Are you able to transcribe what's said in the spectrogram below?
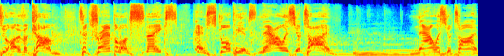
to overcome, to trample on snakes and scorpions. Now is your time. Now is your time.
